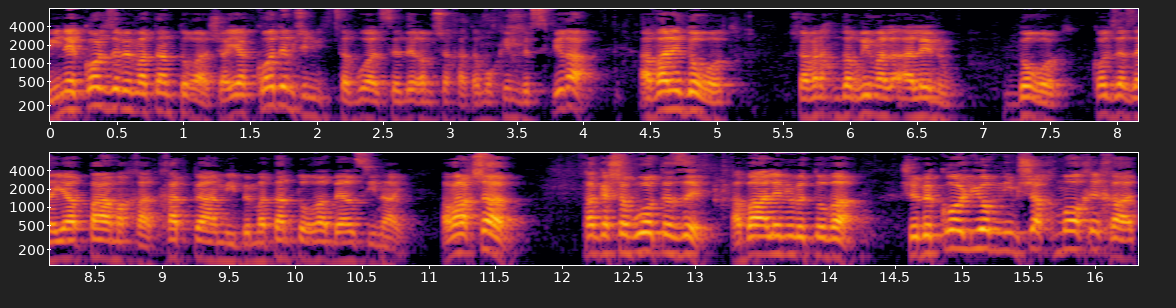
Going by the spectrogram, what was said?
והנה כל זה במתן תורה, שהיה קודם שנצטוו על סדר המשכת המוחין בספירה, אבל לדורות, עכשיו אנחנו מדברים על, עלינו, דורות, כל זה זה היה פעם אחת, חד פעמי, במתן תורה בהר סיני. אבל עכשיו, חג השבועות הזה, הבא עלינו לטובה, שבכל יום נמשך מוח אחד,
